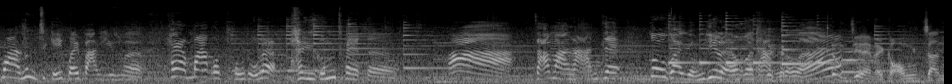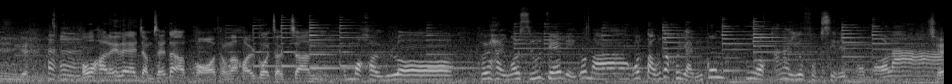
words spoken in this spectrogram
哇都唔知幾鬼百厭啊！喺阿媽個肚度咧係咁踢啊！啊，眨下眼啫，高過阿容姨兩個頭度啊！都唔知你係咪講真嘅？我話你咧就唔使得阿婆同阿海哥就真。咁咪係咯，佢係我小姐嚟噶嘛，我鬥得佢人工，咁我梗係要服侍你婆婆啦。切，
